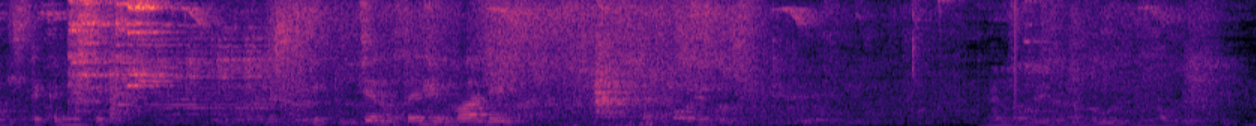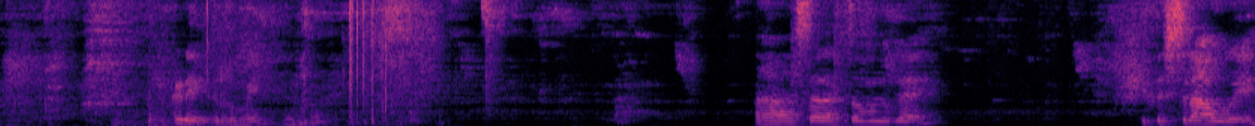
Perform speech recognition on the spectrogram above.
तुम्हाला दुसऱ्याकडे नेते हे किचन होतं हे हॉल आहे. इकडे एक रूम आहे त्यांचा. हा सरांचा मुलगा आहे. इथं श्राव आहे.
